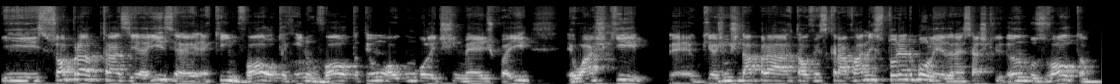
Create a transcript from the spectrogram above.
E só para trazer aí, Zé, é quem volta, quem não volta, tem um, algum boletim médico aí, eu acho que é, o que a gente dá para talvez cravar na história Arboleda, né? Você acha que ambos voltam?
